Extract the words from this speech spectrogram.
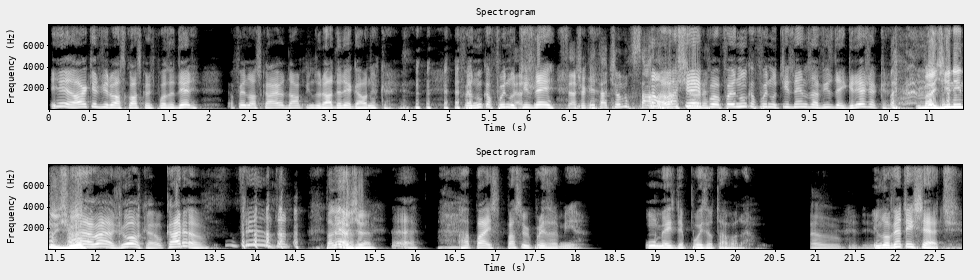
E a hora que ele virou as costas com a esposa dele, eu falei, nossa, cara, eu dar uma pendurada é legal, né, cara? Eu falei, eu nunca fui no TIS nem. Você achou que ele tá tirando sarro? Não, eu achei, senhor, né? pô, eu falei, eu nunca fui no TIS nem nos avisos da igreja, cara. Imaginem no jogo. É, agora, Jô, cara, o cara. você tá- Tá Não. viajando. É. Rapaz, pra surpresa minha, um mês depois eu tava lá. Oh. Em 97,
